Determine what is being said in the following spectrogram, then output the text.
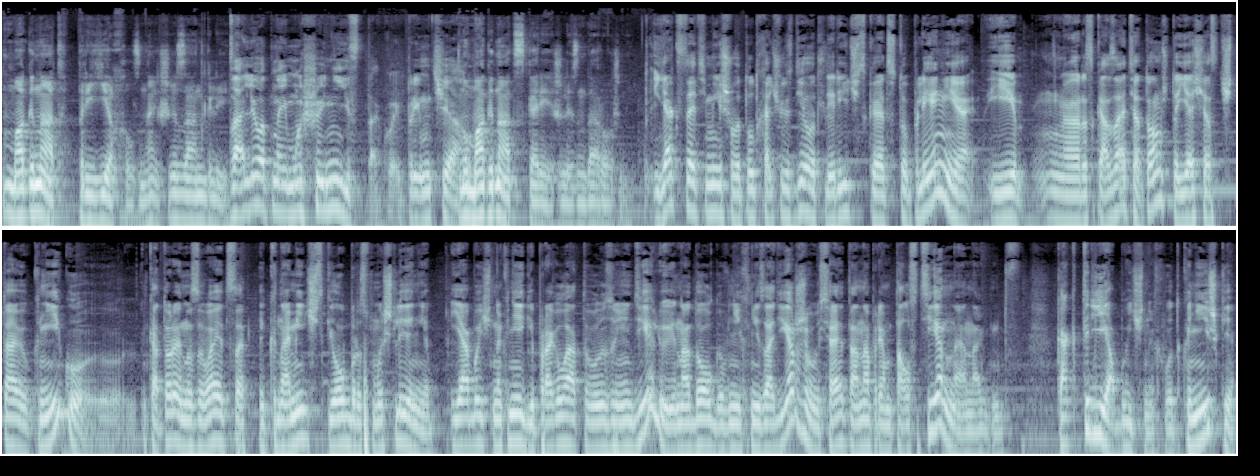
магнат приехал, знаешь, из Англии. Залетный машинист такой примчал. Ну, магнат скорее железнодорожный. Я, кстати, Миша, вот тут хочу сделать лирическое отступление и рассказать о том, что я сейчас читаю книгу, которая называется «Экономический образ мышления». Я обычно книги проглатываю за неделю и надолго в них не задерживаюсь, а это она прям толстенная, она как три обычных вот книжки.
